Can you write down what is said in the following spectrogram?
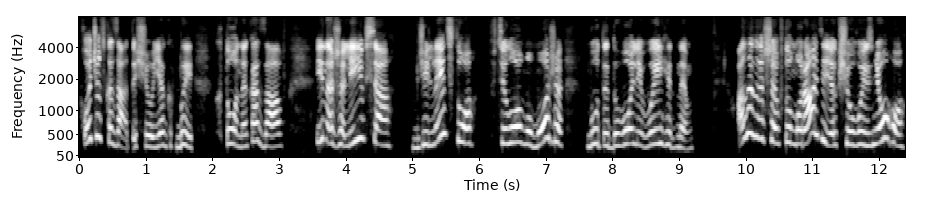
Хочу сказати, що якби хто не казав і не жалівся, бджільництво в цілому може бути доволі вигідним. Але лише в тому разі, якщо ви з нього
